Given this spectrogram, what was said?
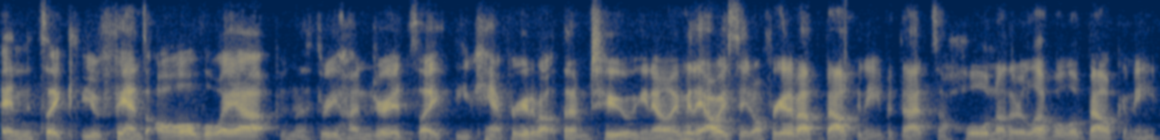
and it's like you have fans all the way up in the 300s. Like you can't forget about them too. You know, I mean they always say don't forget about the balcony, but that's a whole nother level of balcony.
